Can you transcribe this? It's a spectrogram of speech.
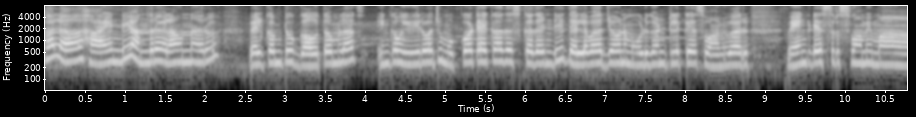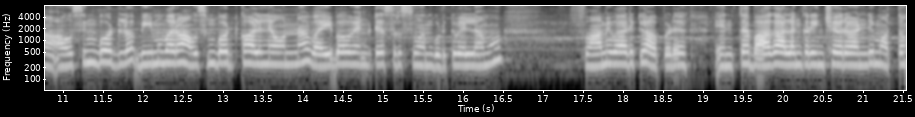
హలో హాయ్ అండి. అందరూ ఎలా ఉన్నారు? వెల్కమ్ టు గౌతమ్ లాగ్స్ ఇంకా ఈరోజు ముక్కోట ఏకాదశి కదండి. తెల్లవారుజామున మూడు గంటలకే స్వామివారు వెంకటేశ్వర స్వామి మా హౌసింగ్ బోర్డులో భీమవరం హౌసింగ్ బోర్డ్ కాలనీలో ఉన్న వైభవ వెంకటేశ్వర స్వామి గుడికి వెళ్ళాము. స్వామివారికి అప్పుడే ఎంత బాగా అలంకరించారో అండి. మొత్తం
